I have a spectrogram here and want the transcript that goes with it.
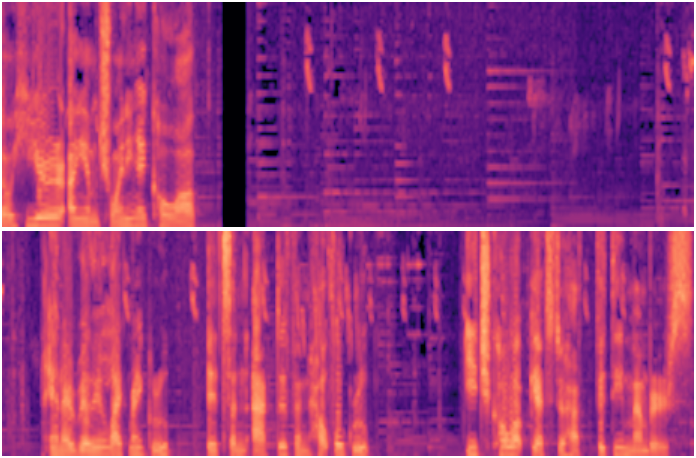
So here I am joining a co-op. And I really like my group. It's an active and helpful group. Each co-op gets to have 50 members.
